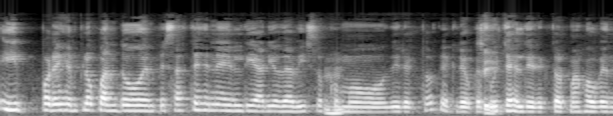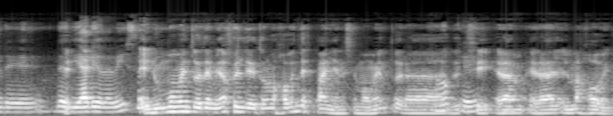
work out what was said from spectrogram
Y, por ejemplo, cuando empezaste en el diario de avisos como director, que creo que fuiste el director más joven de, diario de avisos. En un momento determinado fui el director más joven de España, en ese momento era, sí, era, era el más joven.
